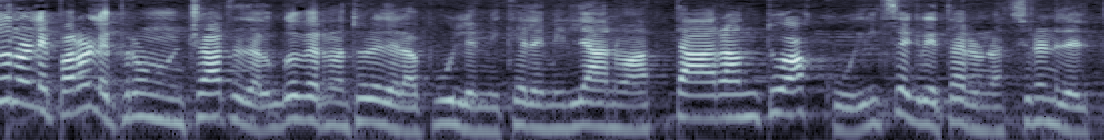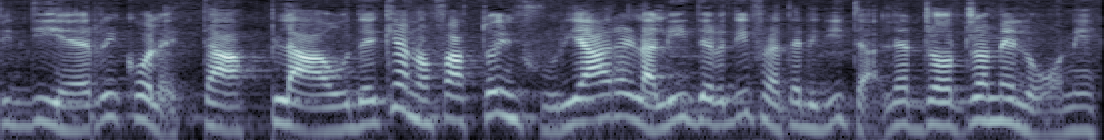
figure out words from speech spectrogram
Sono le parole pronunciate dal governatore della Puglia Michele Emiliano a Taranto, a cui il segretario nazionale del PD Enrico Letta applaude, che hanno fatto infuriare la leader di Fratelli d'Italia Giorgia Meloni.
